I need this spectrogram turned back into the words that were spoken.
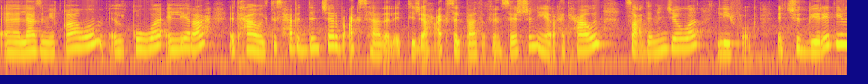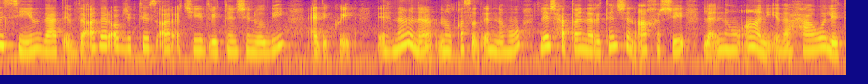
آه لازم يقاوم القوة اللي راح تحاول تسحب ال denture بعكس هذا الاتجاه عكس ال path of insertion هي راح تحاول تصعده من جوا لفوق It should be readily seen that if the other objectives are achieved retention will be adequate. هنا من القصد إنه ليش حطينا ال retention آخر شيء؟ لأنه آني إذا حاولت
